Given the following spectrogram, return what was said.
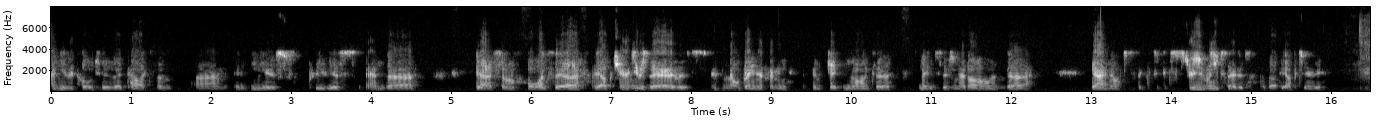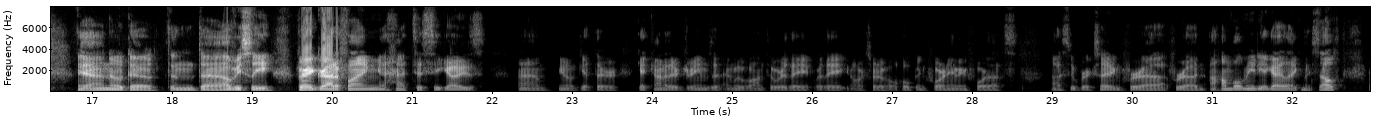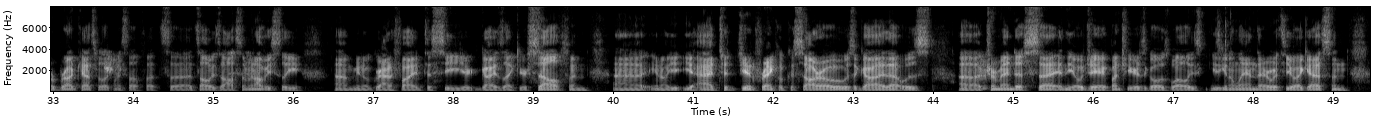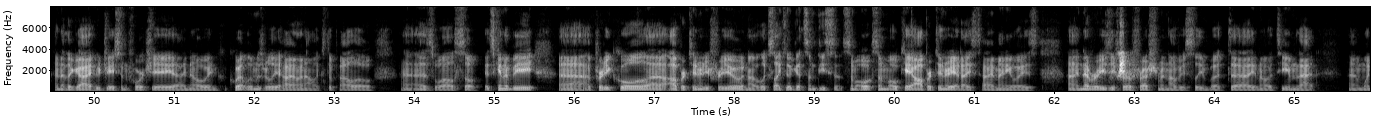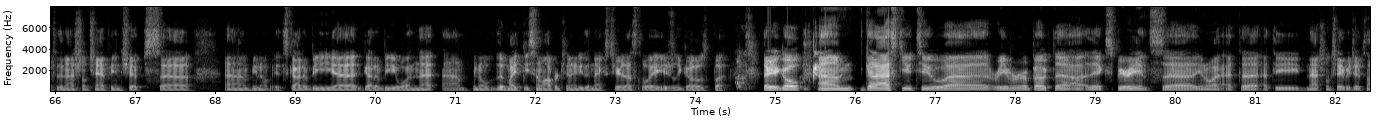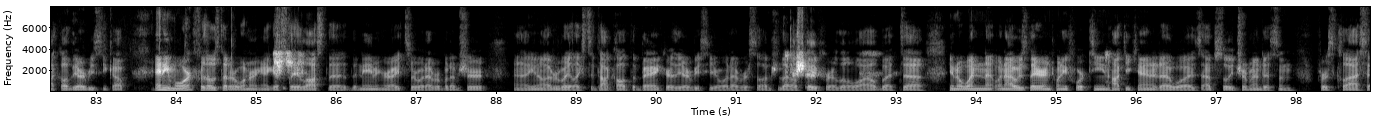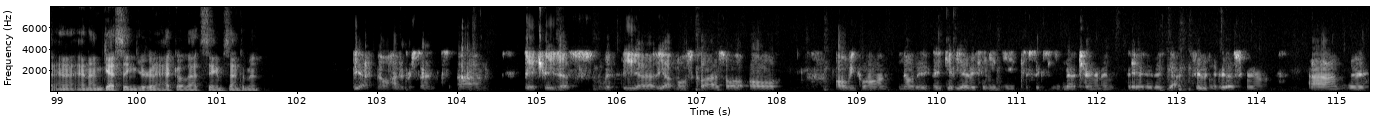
I knew the coaches. I talked to them um, in, in years previous, and uh, yeah. So once the the opportunity was there, it was a no-brainer for me. It didn't take me long to make a decision at all, and uh, yeah, I know just extremely excited about the opportunity. Yeah, no doubt, and uh, obviously very gratifying to see guys, um, you know, get their get kind of their dreams and, and, move on to where they where they you know are sort of hoping for and aiming for. That's uh, super exciting for uh, for a, a, humble media guy like myself or broadcaster like myself. That's uh, it's always awesome, and obviously. Um, you know, gratified to see your guys like yourself, and uh, you know, you, you add to Gianfranco Cassaro, who was a guy that was uh, mm-hmm. tremendous uh, in the OJ a bunch of years ago as well. He's he's going to land there with you, I guess. And another guy who Jason Fortier, I know in Coquitlam is really high on Alex DePalo uh, as well. So it's going to be uh, a pretty cool uh, opportunity for you, and it looks like you'll get some decent, some some okay opportunity at ice time, anyways. Uh, never easy for a freshman, obviously, but you know a team that um, went to the national championships um, you know, it's got to be uh, got to be one that um, you know there might be some opportunity the next year. That's the way it usually goes. But there you go. Um, got to ask you too, uh, Reaver, about the uh, the experience. Uh, you know, at the at the national championships, not called the RBC Cup anymore. For those that are wondering, I guess they lost the the naming rights or whatever. But I'm sure uh, you know, everybody likes to talk call it the bank or the RBC or whatever, so I'm sure that'll stay for a little while. But uh, you know, when when I was there in 2014, Hockey Canada was absolutely tremendous and first class, and, and I'm guessing you're going to echo that same sentiment. Yeah, no, 100. percent um, They treat us with the uh, the utmost class all, all all week long. You know, they, they give you everything you need to succeed in that tournament. They they've got food in the dressing room. Um, they're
